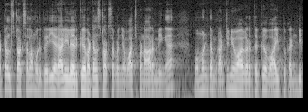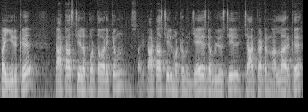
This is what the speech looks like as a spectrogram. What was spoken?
metal stocks எல்லாம் ஒரு பெரிய ரேலியில் இருக்குது மெட்டல் ஸ்டாக்ஸை கொஞ்சம் வாட்ச் பண்ண ஆரம்பிங்க. மொமெண்டம் கண்டினியூ ஆகிறதுக்கு வாய்ப்பு கண்டிப்பாக இருக்குது டாடா ஸ்டீலை பொறுத்த வரைக்கும் சாரி டாடா ஸ்டீல் மற்றும் ஜேஎஸ்டபிள்யூ ஸ்டீல் சார்ட் பேட்டர்ன் நல்லா இருக்குது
